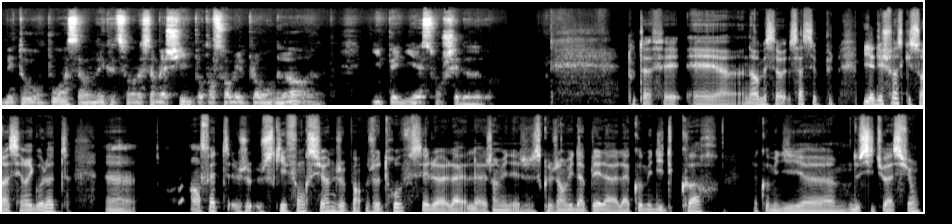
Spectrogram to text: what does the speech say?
mettant au point sa, sa machine pour transformer le plomb en or, euh, il peignait son chef-d'œuvre. Tout à fait. Et euh, non, mais ça, c'est. Il y a des choses qui sont assez rigolotes. Euh, en fait, ce qui fonctionne, je pense, je trouve, c'est ce que j'ai envie d'appeler la, comédie de corps, la comédie euh, de situation,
